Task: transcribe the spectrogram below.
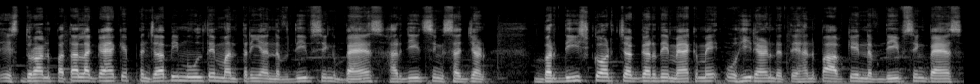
ਇਸ ਦੌਰਾਨ ਪਤਾ ਲੱਗਾ ਹੈ ਕਿ ਪੰਜਾਬੀ ਮੂਲ ਦੇ ਮੰਤਰੀਆਂ ਨਵਦੀਪ ਸਿੰਘ ਬੈਂਸ, ਹਰਜੀਤ ਸਿੰਘ ਸੱਜਣ, ਬਰਦੀਸ਼ ਕੌਰ ਚੱਗਰ ਦੇ ਮਹਿਕਮੇ ਉਹੀ ਰਹਿਣ ਦਿੱਤੇ ਹਨ। ਭਾਵ ਕਿ ਨਵਦੀਪ ਸਿੰਘ ਬੈਂਸ,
